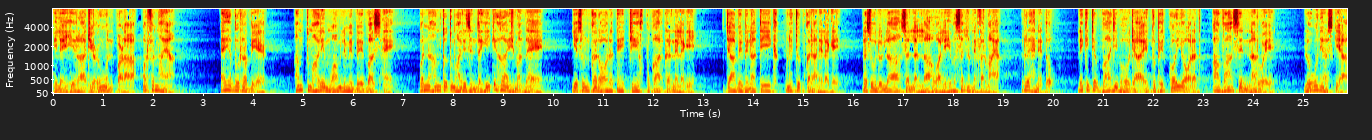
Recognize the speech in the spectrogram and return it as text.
الیہ راجعون پڑھا اور فرمایا، اے ابو الربیع، ہم تمہارے معاملے میں بے بس ہیں۔ ورنہ ہم تو تمہاری زندگی کے خواہش مند ہیں۔ یہ سن کر عورتیں چیخ پکار کرنے لگی جابر بن عتیق انہیں چپ کرانے لگے۔ رسول اللہ صلی اللہ علیہ وسلم نے فرمایا، رہنے دو۔ لیکن جب واجب ہو جائے تو پھر کوئی عورت آواز سے نہ روئے۔ لوگوں نے عرض کیا،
